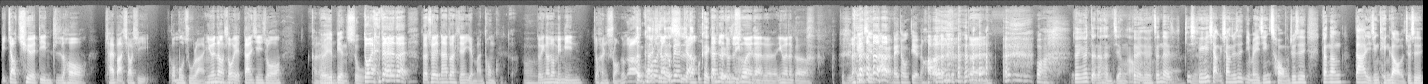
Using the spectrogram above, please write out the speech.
比较确定之后，才把消息公布出来，因为那个时候也担心说可能有一些变数，对对对对。对，所以那段时间也蛮痛苦的，嗯，对，应该说明明就很爽，就啊，很开心的事，但不可以，但是就是因为对对对，因为那个。就是因为先打了那通电话，对，哇，对，因为等的很煎熬。对对，真的可以想象，就是你们已经从就是刚刚大家已经听到了，就是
